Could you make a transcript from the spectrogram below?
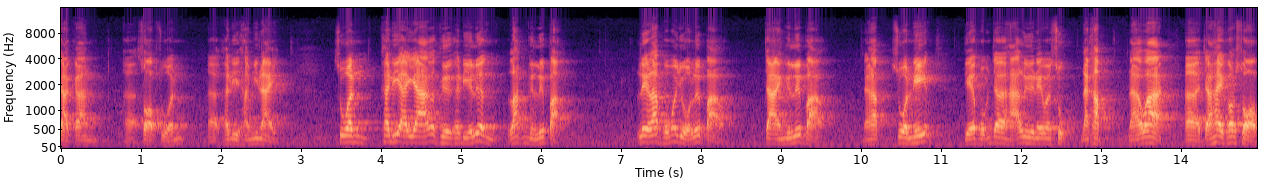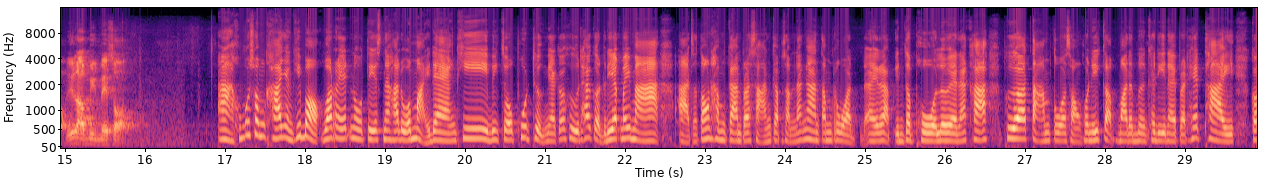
จากการสอบสวนคดีทางวินัย ส่วนคดีอาญาก็คือคดีเรื่องรับเงินหรือเปล่าเรียกรับผลประโยชน์หรือเปล่า จ่ายเงินหรือเปล่านะครับ ส่วนนี้เดี๋ยวผมจะหารือในวันศุกร์นะครับนะว่าจะให้เขาสอบหรือเราบินไปสอบ อ่าคุณผู้ชมคะอย่างที่บอกว่า red notice นะคะหรือว่าหมายแดงที่บิ๊กโจ๊กพูดถึงเนี่ยก็คือถ้าเกิดเรียกไม่มา อาจจะต้องทำการประสานกับสำนักงานตำรวจในระดับอินเตอร์โพเลยนะคะ เพื่อตามตัว 2 คนนี้กลับมาดำเนินคดีในประเทศไทย ก็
